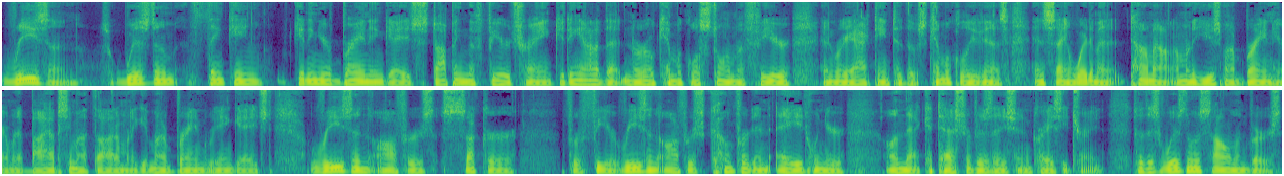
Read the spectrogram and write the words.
reason, so wisdom, thinking, getting your brain engaged, stopping the fear train, getting out of that neurochemical storm of fear and reacting to those chemical events and saying, wait a minute, time out. I'm going to use my brain here. I'm going to biopsy my thought. I'm going to get my brain reengaged. Reason offers succor for fear. Reason offers comfort and aid when you're on that catastrophization crazy train. So this wisdom of Solomon verse,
